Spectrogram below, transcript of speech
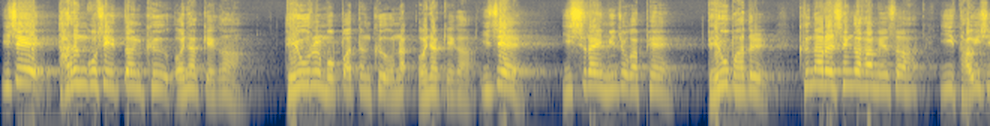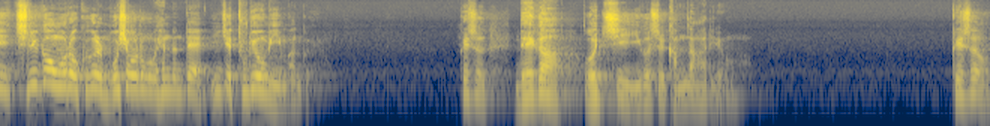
이제 다른 곳에 있던 그 언약계가 대우를 못 받던 그 언약계가 이제 이스라엘 민족 앞에 대우받을 그날을 생각하면서 이 다윗이 즐거움으로 그걸 모셔오려고 했는데 이제 두려움이 임한 거예요. 그래서 내가 어찌 이것을 감당하리요? 그래서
